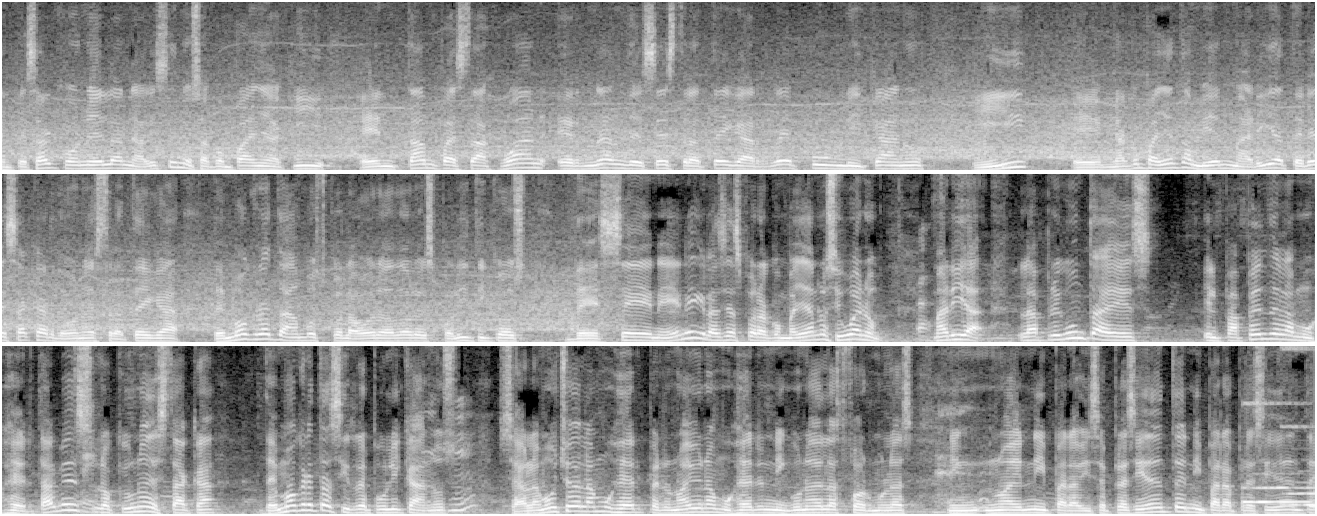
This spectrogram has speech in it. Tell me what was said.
empezar con el análisis. Nos acompaña aquí en Tampa está Juan Hernández, estratega republicano, y eh, me acompaña también María Teresa Cardona, estratega demócrata, ambos colaboradores políticos de CNN. Gracias por acompañarnos. Y bueno, María, la pregunta es el papel de la mujer. Tal vez lo que uno destaca demócratas y republicanos, se habla mucho de la mujer, pero no hay una mujer en ninguna de las fórmulas, no hay ni para vicepresidente ni para presidente,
